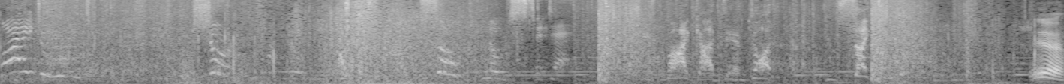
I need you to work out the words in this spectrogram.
Why do you interfere? Surely you'll so close to death. She's my goddamn daughter. You psycho! Yeah.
